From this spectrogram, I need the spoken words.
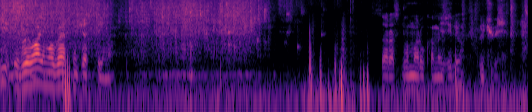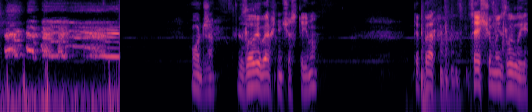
І зливаємо верхню частину. Зараз двома руками зілю, включусь. Отже, злили верхню частину. Тепер це, що ми злили,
